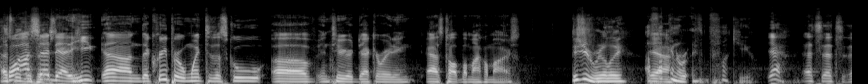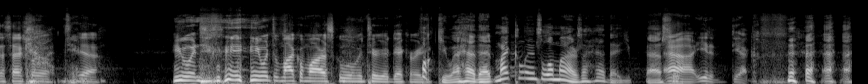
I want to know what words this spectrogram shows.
That's well, I said is. that he, um, the creeper, went to the school of interior decorating as taught by Michael Myers. Did you really? I Yeah. fucking re- fuck you. Yeah, that's that's that's actually God damn yeah. He went he went to Michael Myers School of Interior Decorating. Fuck you. I had that. Michelangelo Myers. I had that. You bastard. Ah, eat a dick.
